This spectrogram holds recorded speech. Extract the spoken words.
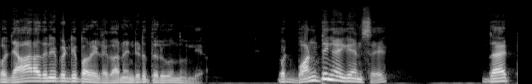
അപ്പോൾ ഞാൻ അതിനെപ്പറ്റി പറയില്ല കാരണം എൻ്റെ അടുത്ത് തെളിവൊന്നുമില്ല ബട്ട് വൺ തിങ് ഐ ക്യാൻ സേ ദാറ്റ്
